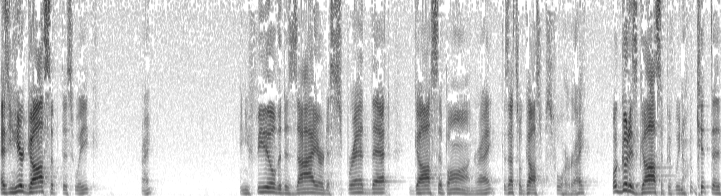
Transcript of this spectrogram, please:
As you hear gossip this week, right? And you feel the desire to spread that gossip on, right? Because that's what gossip's for, right? What good is gossip if we don't get to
